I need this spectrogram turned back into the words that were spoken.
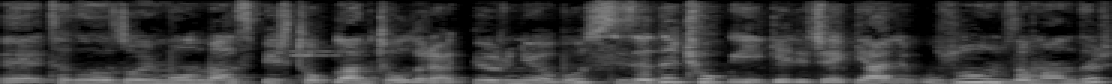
e, tadına doyum olmaz bir toplantı olarak görünüyor bu. Size de çok iyi gelecek. Yani uzun zamandır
